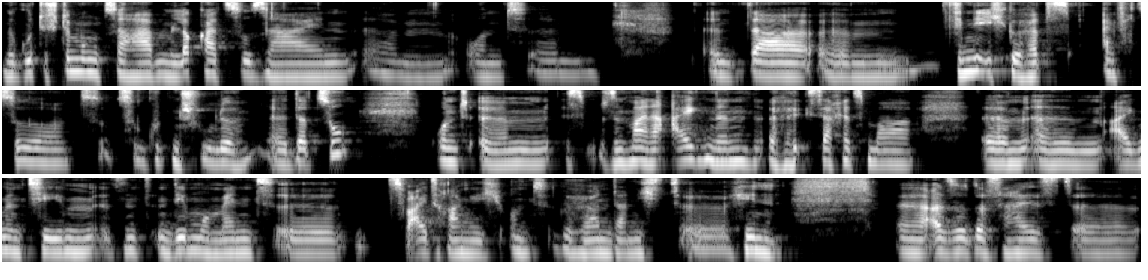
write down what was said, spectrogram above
eine gute Stimmung zu haben, locker zu sein ähm, und ähm, äh, da ähm, finde ich, gehört es einfach zur, zur, zur guten Schule äh, dazu. Und ähm, es sind meine eigenen, äh, ich sage jetzt mal, ähm, äh, eigenen Themen sind in dem Moment äh, zweitrangig und gehören da nicht äh, hin. Äh, also das heißt, äh,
